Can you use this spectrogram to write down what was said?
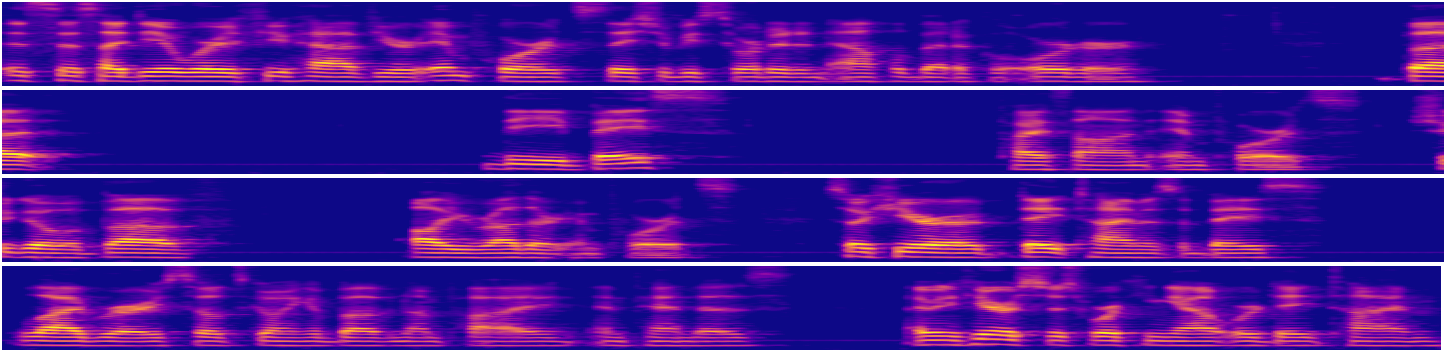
is this idea where if you have your imports, they should be sorted in alphabetical order. But the base Python imports should go above all your other imports. So here, datetime is a base library, so it's going above NumPy and Pandas. I mean, here it's just working out where datetime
